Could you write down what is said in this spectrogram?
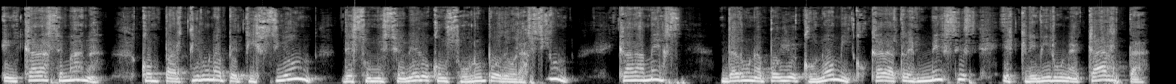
en cada semana, compartir una petición de su misionero con su grupo de oración. Cada mes, dar un apoyo económico, cada tres meses escribir una carta,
